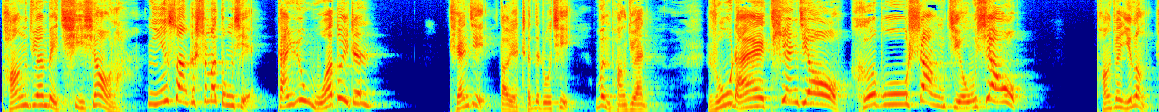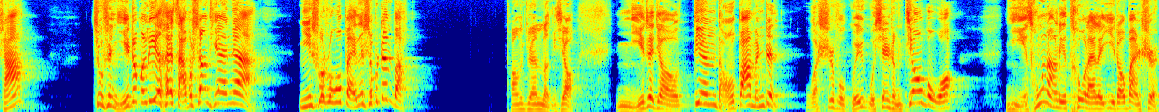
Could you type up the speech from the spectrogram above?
庞涓被气笑了：“你算个什么东西，敢与我对阵？”田忌倒也沉得住气，问庞涓：“如乃天骄，何不上九霄？”庞涓一愣：“啥？”就是你这么厉害，咋不上天呢？你说说我摆的什么阵吧？庞涓冷笑：“你这叫颠倒八门阵，我师傅鬼谷先生教过我。你从哪里偷来了一招半式，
